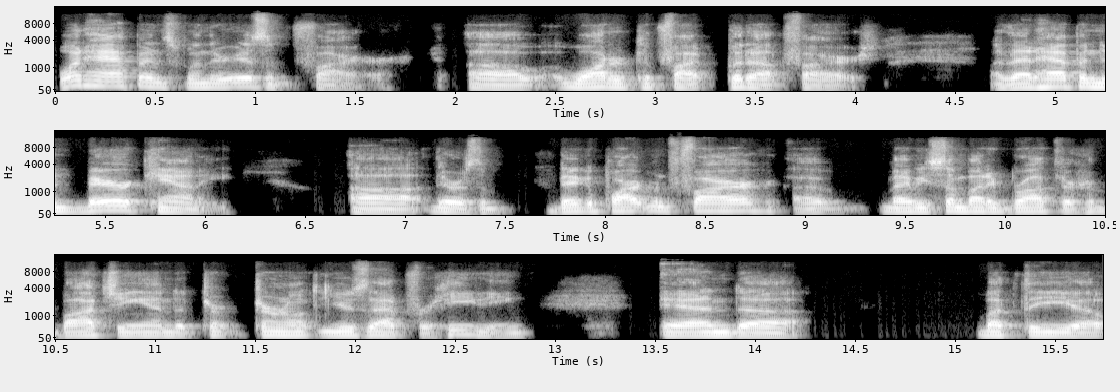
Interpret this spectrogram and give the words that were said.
what happens when there isn't fire, uh, water to fi- put out fires. Uh, that happened in Bexar County. Uh, there was a big apartment fire. Uh, maybe somebody brought their hibachi in to tur- turn on, use that for heating, and uh, but the uh,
